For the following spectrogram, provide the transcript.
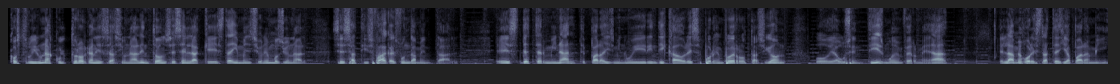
Construir una cultura organizacional entonces en la que esta dimensión emocional se satisfaga es fundamental. Es determinante para disminuir indicadores, por ejemplo, de rotación o de ausentismo, de enfermedad. Es la mejor estrategia para mí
